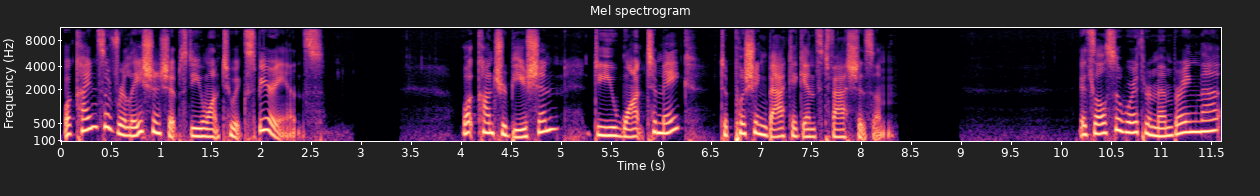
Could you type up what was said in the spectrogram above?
What kinds of relationships do you want to experience? What contribution do you want to make to pushing back against fascism? It's also worth remembering that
